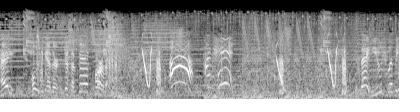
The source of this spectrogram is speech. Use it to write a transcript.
Okay? Hold together just a bit further. Ah! I'm hit! Is that you, Slippy?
